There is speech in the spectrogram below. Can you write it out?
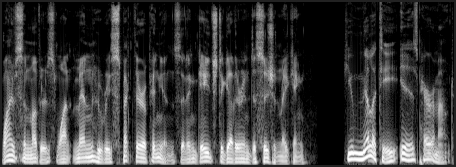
Wives and mothers want men who respect their opinions and engage together in decision making. Humility is paramount.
